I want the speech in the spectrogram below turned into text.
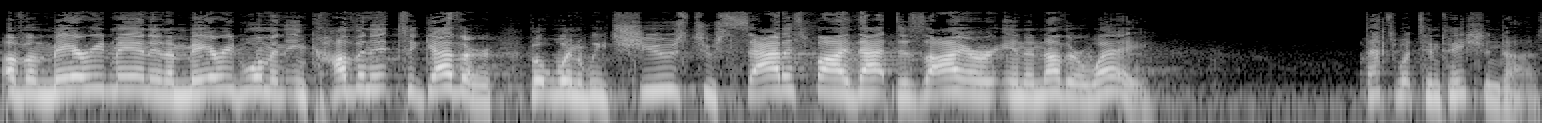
of a married man and a married woman in covenant together. But when we choose to satisfy that desire in another way, that's what temptation does.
